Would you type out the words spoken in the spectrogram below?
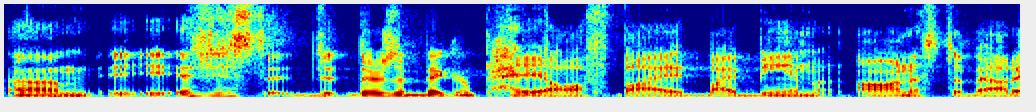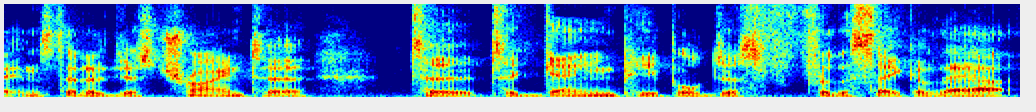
um, it- it's just there's a bigger payoff by by being honest about it instead of just trying to to to gain people just for the sake of that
